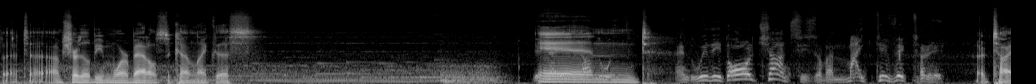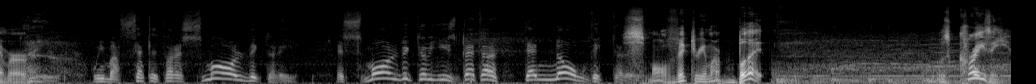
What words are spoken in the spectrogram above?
But uh, I'm sure there'll be more battles to come like this. And... And with it all chances of a mighty victory. A timer. Today, we must settle for a small victory. A small victory is better than no victory. Small victory in my butt. It was crazy.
